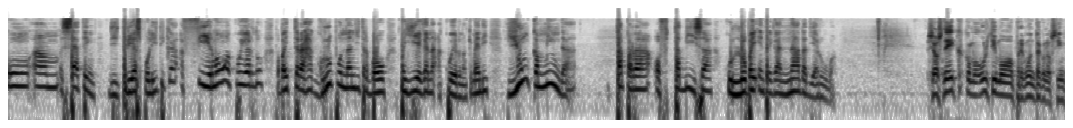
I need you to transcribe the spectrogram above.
um, um, setting de trias política afirma um acordo para trazer grupo nan de trabalho para chegar na acordo que mendi yung caminho tá para of tabisa que lo vai entregar nada de Aruba. Señor Snake, como última pregunta que nos tiene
